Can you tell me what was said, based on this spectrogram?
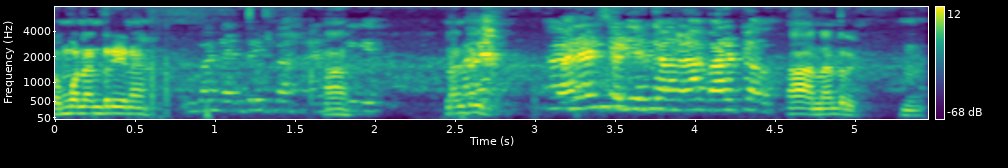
ரொம்ப நன்றிண்ணா. ஆ. நன்றி. ஆ நன்றி. ம்.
